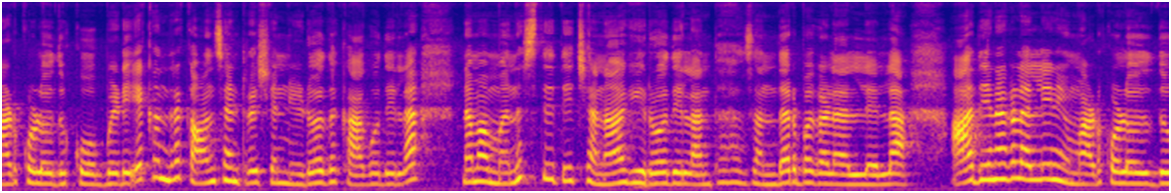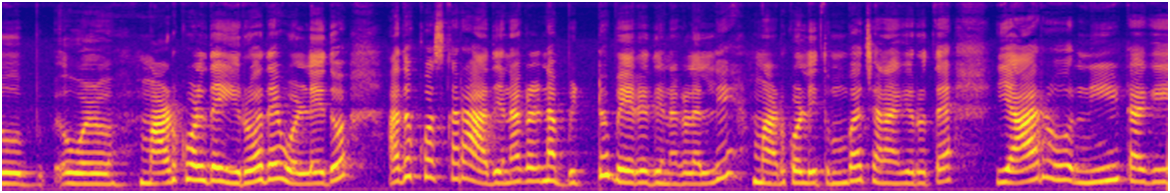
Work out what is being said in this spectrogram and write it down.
ಮಾಡ್ಕೊಳ್ಳೋದಕ್ಕೆ ಹೋಗಬೇಡಿ. ಯಾಕಂದರೆ ಕಾನ್ಸಂಟ್ರೇಷನ್ ನೀಡೋದಕ್ಕಾಗೋದಿಲ್ಲ, ನಮ್ಮ ಮನಸ್ಥಿತಿ ಚೆನ್ನಾಗಿರೋದಿಲ್ಲ ಅಂತಹ ಸಂದರ್ಭಗಳಲ್ಲೆಲ್ಲ. ಆ ದಿನಗಳಲ್ಲಿ ನೀವು ಮಾಡ್ಕೊಳ್ಳೋದು ಮಾಡ್ಕೊಳ್ಳದೆ ಇರೋದೇ ಒಳ್ಳೆಯದು ಅದಕ್ಕೋಸ್ಕರ ಆ ದಿನಗಳನ್ನ ಬಿಟ್ಟು ಬೇರೆ ದಿನಗಳಲ್ಲಿ ಮಾಡ್ಕೊಳ್ಳಿ. ತುಂಬ ಚೆನ್ನಾಗಿರುತ್ತೆ. ಯಾರು ನೀಟಾಗಿ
